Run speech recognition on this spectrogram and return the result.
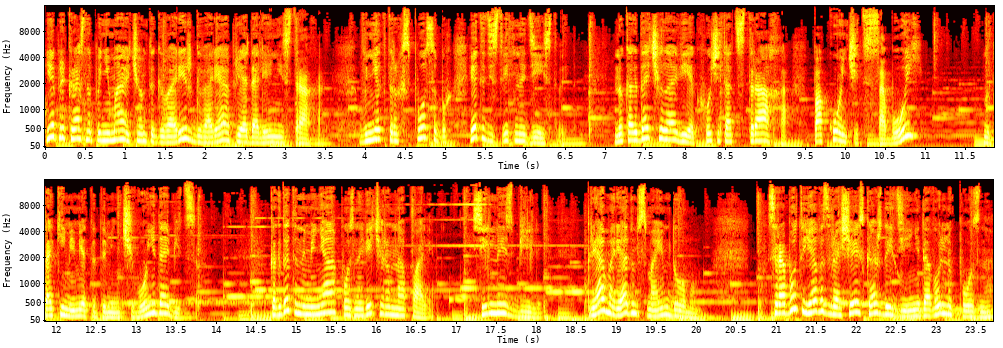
Я прекрасно понимаю, о чем ты говоришь, говоря о преодолении страха. В некоторых способах это действительно действует. Но когда человек хочет от страха покончить с собой, но такими методами ничего не добиться. Когда-то на меня поздно вечером напали, сильно избили, прямо рядом с моим домом. С работы я возвращаюсь каждый день недовольно поздно,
